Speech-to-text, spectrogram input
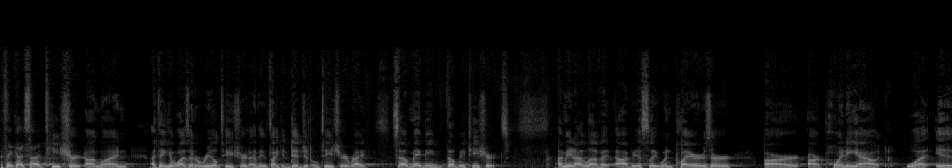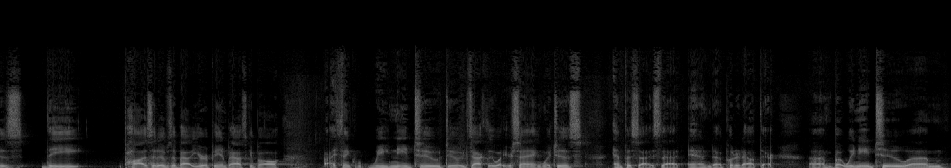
I think I saw a t-shirt online. I think it wasn't a real t-shirt. I think it's like a digital t-shirt, right? So maybe there'll be t-shirts. I mean, I love it, obviously. When players are, are, are pointing out what is the positives about European basketball, I think we need to do exactly what you're saying, which is emphasize that and uh, put it out there. Um, but we need to, um,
